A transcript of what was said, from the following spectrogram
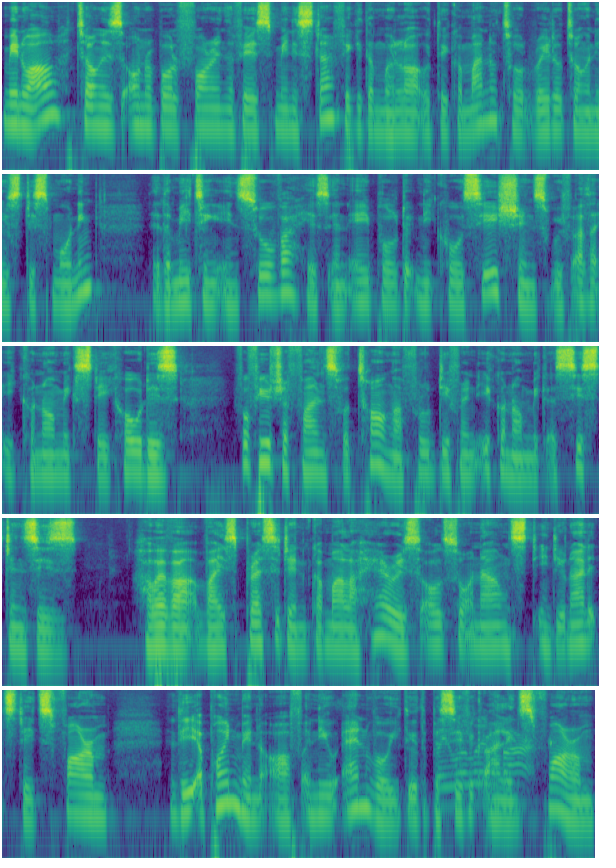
Meanwhile, Tonga's Honourable Foreign Affairs Minister Fekitamoeloa Utoikamanu told Radio Tonga News this morning that the meeting in Suva has enabled negotiations with other economic stakeholders for future funds for Tonga through different economic assistances. However, Vice President Kamala Harris also announced in the United States Forum the appointment of a new envoy to the Pacific Islands Forum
